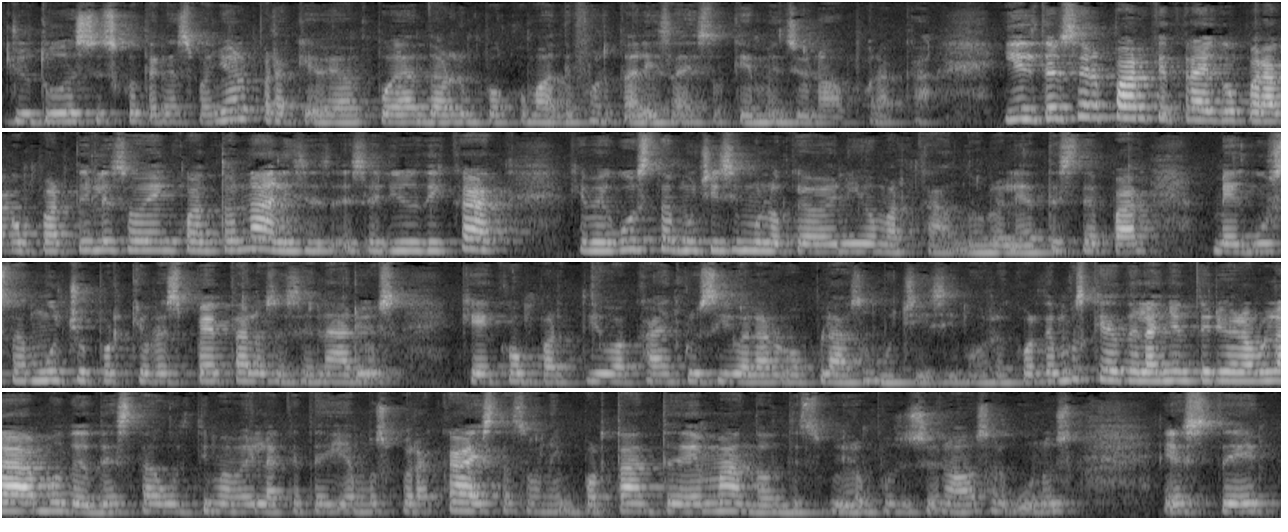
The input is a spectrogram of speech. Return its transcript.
YouTube de Cisco en español para que vean, puedan darle un poco más de fortaleza a esto que he mencionado por acá. Y el tercer par que traigo para compartirles hoy en cuanto a análisis es el UDCAT, que me gusta muchísimo lo que ha venido marcando. En realidad este par me gusta mucho porque respeta los escenarios que he compartido acá, inclusive a largo plazo muchísimo. Recordemos que desde el año anterior hablábamos desde esta última vela que teníamos por acá, esta zona importante de demanda donde estuvieron posicionados algunos este,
